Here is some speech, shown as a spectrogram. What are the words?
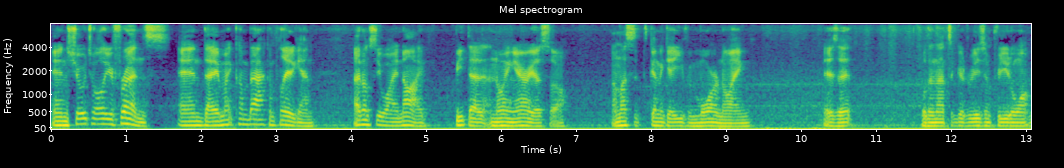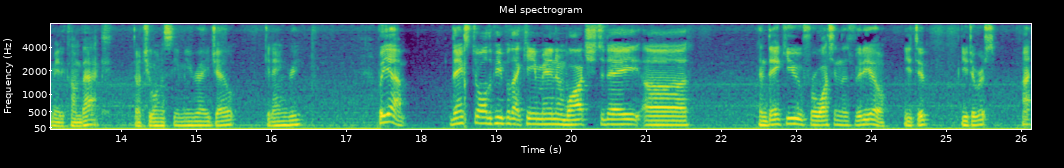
and show it to all your friends, and I might come back and play it again. I don't see why not. I beat that annoying area, so unless it's gonna get even more annoying, is it? Well, then that's a good reason for you to want me to come back. Don't you want to see me rage out, get angry? But yeah, thanks to all the people that came in and watched today, uh, and thank you for watching this video, YouTube, YouTubers. Hi,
